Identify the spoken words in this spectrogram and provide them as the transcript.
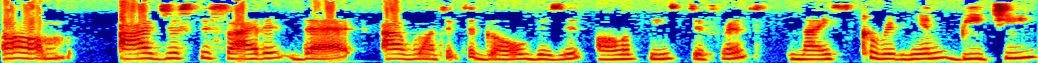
um, I just decided that I wanted to go visit all of these different nice Caribbean beachy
